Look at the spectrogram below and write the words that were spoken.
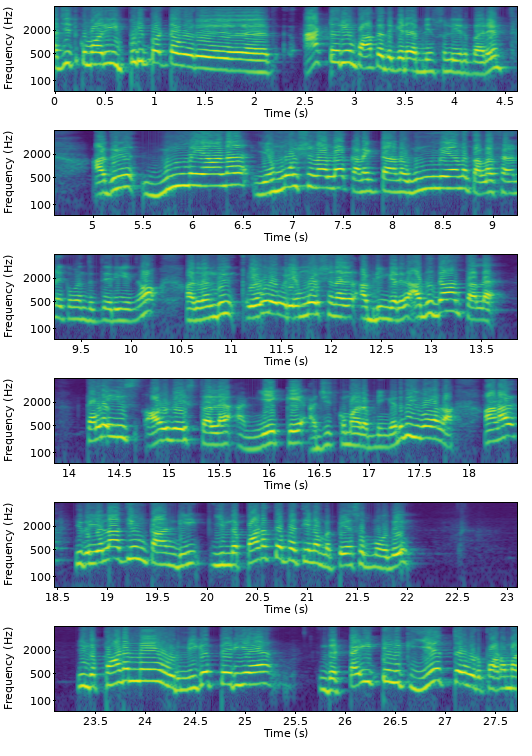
அஜித் குமாரி இப்படிப்பட்ட ஒரு ஆக்டரையும் பார்த்தது கிடையாது அப்படின்னு சொல்லியிருப்பாரு. அது உண்மையான எமோஷனலாக கனெக்ட் ஆன உண்மையான தலை ஃபேனுக்கு வந்து தெரியும் அது வந்து எவ்வளோ ஒரு எமோஷனல் அப்படிங்கிறது அதுதான் Thala. Thala is always Thala and AK Ajithkumar அப்படிங்கிறது இவ்வளோதான் ஆனால் இதை எல்லாத்தையும் தாண்டி இந்த படத்தை பற்றி நம்ம பேசும்போது இந்த படமே ஒரு மிகப்பெரிய இந்த டைட்டிலுக்கு ஏத்த ஒரு படமா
